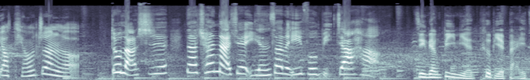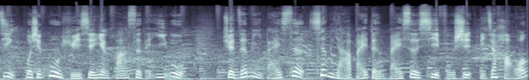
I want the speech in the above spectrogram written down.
要调整了。杜老师，那穿哪些颜色的衣服比较好？尽量避免特别白净或是过于鲜艳花色的衣物，选择米白色、象牙白等白色系服饰比较好哦。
